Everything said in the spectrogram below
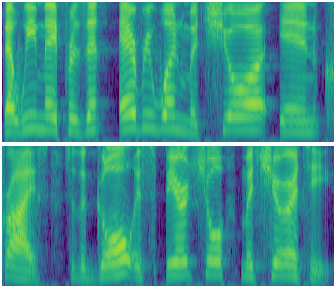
that we may present everyone mature in Christ. So, the goal is spiritual maturity.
